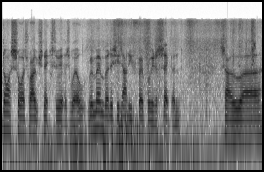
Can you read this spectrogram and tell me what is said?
Nice size roach next to it as well. Remember, this is only February the 2nd, so uh,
